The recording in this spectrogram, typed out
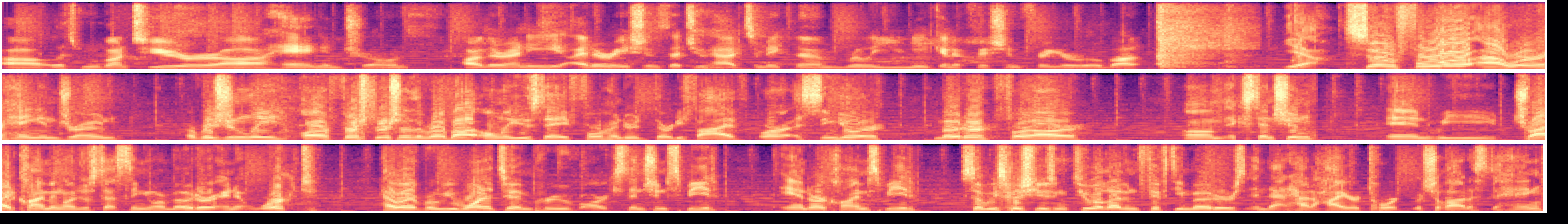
uh, let's move on to your uh, hang and drone. Are there any iterations that you had to make them really unique and efficient for your robot? Yeah, so for our hang and drone, originally our first version of the robot only used a 435 or a singular motor for our um, extension and we tried climbing on just that singular motor and it worked. However, we wanted to improve our extension speed and our climb speed. So we switched using two 1150 motors and that had a higher torque, which allowed us to hang.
